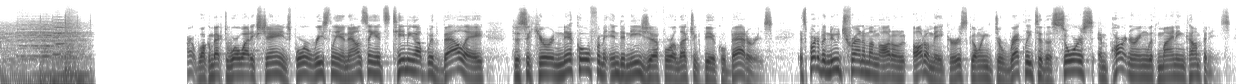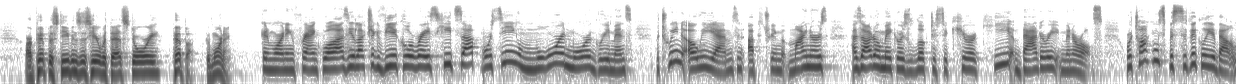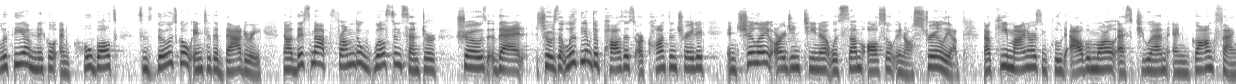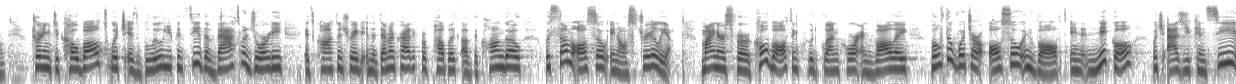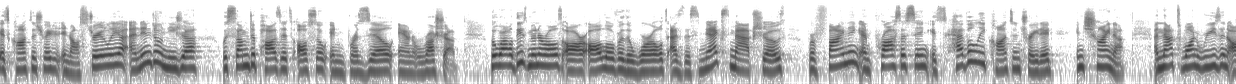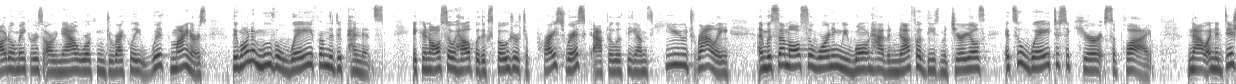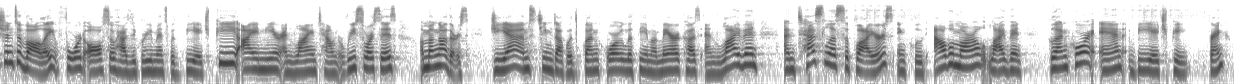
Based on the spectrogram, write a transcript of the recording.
All right, welcome back to Worldwide Exchange. Ford recently announcing it's teaming up with Vale to secure nickel from Indonesia for electric vehicle batteries. It's part of a new trend among auto, automakers going directly to the source and partnering with mining companies. Our Pippa Stevens is here with that story. Pippa, good morning. Good morning, Frank. Well, as the electric vehicle race heats up, we're seeing more and more agreements between OEMs and upstream miners as automakers look to secure key battery minerals. We're talking specifically about lithium, nickel, and cobalt since those go into the battery. Now, this map from the Wilson Center shows that shows that lithium deposits are concentrated in Chile, Argentina, with some also in Australia. Now, key miners include Albemarle, SQM, and Ganfeng. Turning to cobalt, which is blue, you can see the vast majority is concentrated in the Democratic Republic of the Congo, with some also in Australia. Miners for cobalt include Glencore and Vale, both of which are also involved in nickel, which, as you can see, is concentrated in Australia and Indonesia, with some deposits also in Brazil and Russia. But while these minerals are all over the world, as this next map shows, refining and processing is heavily concentrated in China. And that's one reason automakers are now working directly with miners. They want to move away from the dependence. It can also help with exposure to price risk after lithium's huge rally. And with some also warning we won't have enough of these materials, it's a way to secure supply. Now, in addition to Vale, Ford also has agreements with BHP, Ioneer, and Liontown Resources, among others. GM's teamed up with Glencore, Lithium Americas, and Livent, and Tesla's suppliers include Albemarle, Livent, Glencore, and BHP. Frank?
